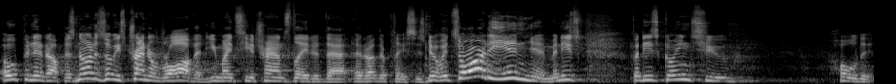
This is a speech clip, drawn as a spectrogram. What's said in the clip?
open it up. It's not as though he's trying to rob it. You might see it translated that at other places. No, it's already in him, and he's, but he's going to hold it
